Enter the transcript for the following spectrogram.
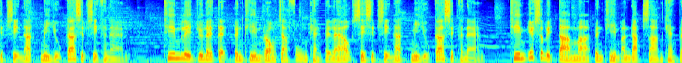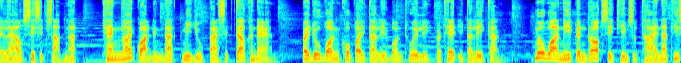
44 นัดมีอยู่ 94 คะแนน ทีมลีดยูไนเต็ดเป็นทีมรองจากฝูงแข่งไปแล้ว 44 นัดมีอยู่ 90 คะแนน ทีมอิฟสวิตตามมาเป็นทีมอันดับ 3 แข่งไปแล้ว 43 นัด แข่งน้อยกว่า 1 นัดมีอยู่ 89 คะแนน ไปดูบอลโคปาอิตาลีบอลถ้วยลีกประเทศอิตาลีกัน เมื่อวานนี้เป็นรอบ 4 ทีมสุดท้ายนัดที่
